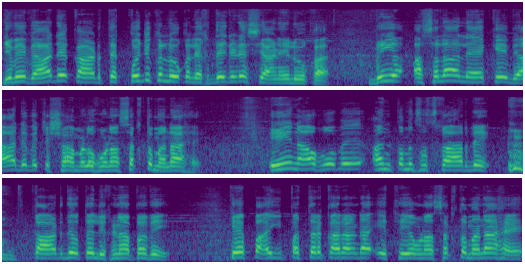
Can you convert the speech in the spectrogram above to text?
ਜਿਵੇਂ ਵਿਆਹ ਦੇ ਕਾਰਡ ਤੇ ਕੁਝ ਕੁ ਲੋਕ ਲਿਖਦੇ ਜਿਹੜੇ ਸਿਆਣੇ ਲੋਕ ਆ, ਵੀ ਅਸਲਾ ਲੈ ਕੇ ਵਿਆਹ ਦੇ ਵਿੱਚ ਸ਼ਾਮਲ ਹੋਣਾ ਸਖਤ ਮਨਾ ਹੈ। ਇਹ ਨਾ ਹੋਵੇ ਅੰਤਮ ਸੰਸਕਾਰ ਦੇ ਕਾਰਡ ਦੇ ਉੱਤੇ ਲਿਖਣਾ ਪਵੇ ਕਿ ਭਾਈ ਪੱਤਰਕਾਰਾਂ ਦਾ ਇੱਥੇ ਆਉਣਾ ਸਖਤ ਮਨਾ ਹੈ।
